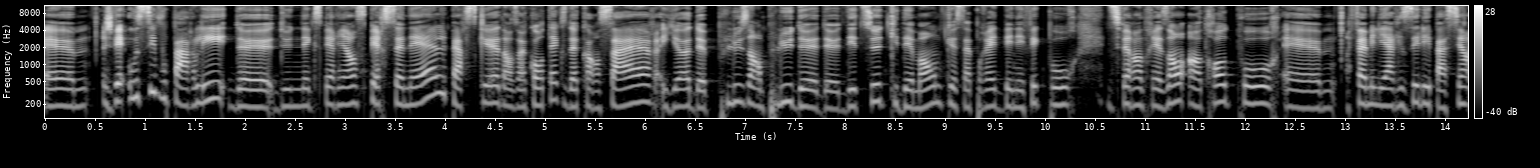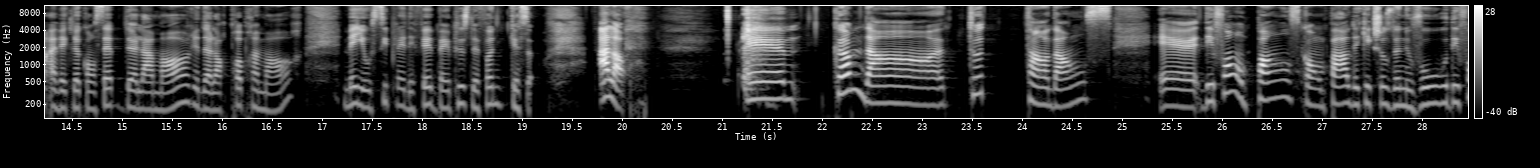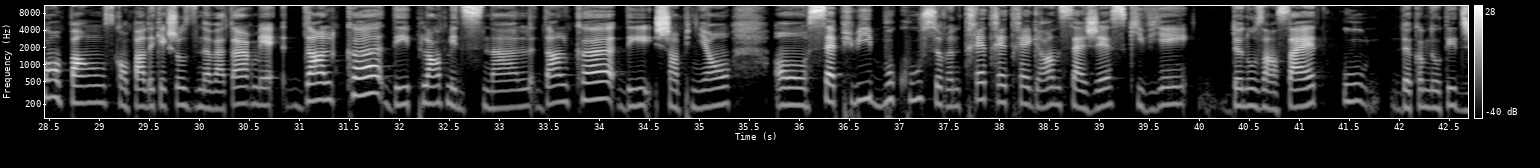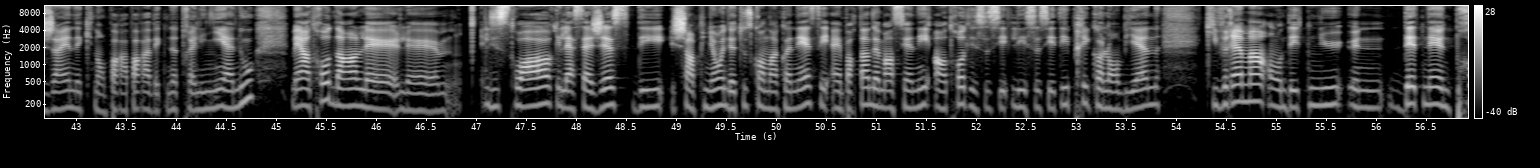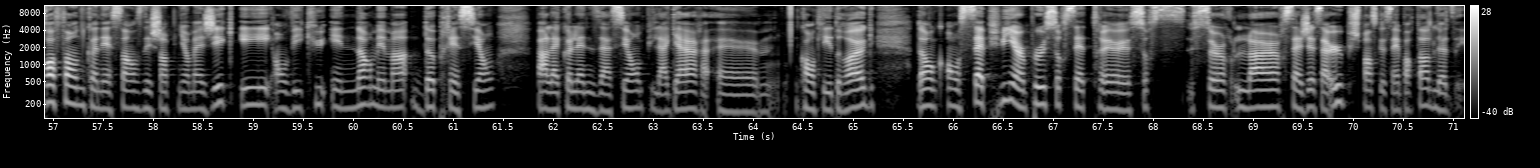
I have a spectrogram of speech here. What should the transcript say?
Euh, je vais aussi vous parler d'une expérience personnelle parce que dans un contexte de cancer, il y a de plus en plus d'études qui démontrent que ça pourrait être bénéfique pour différentes raisons, entre autres pour euh, familiariser les patients avec le concept de la mort et de leur propre mort. Mais il y a aussi plein d'effets bien plus le fun que ça. Alors, euh, comme dans toute tendance, euh, des fois, on pense qu'on parle de quelque chose de nouveau, des fois, on pense qu'on parle de quelque chose d'innovateur, mais dans le cas des plantes médicinales, dans le cas des champignons, on s'appuie beaucoup sur une très, très, très grande sagesse qui vient de nos ancêtres ou de communautés indigènes qui n'ont pas rapport avec notre lignée à nous, mais entre autres dans l'histoire et la sagesse des champignons et de tout ce qu'on en connaît, c'est important de mentionner entre autres les, sociétés précolombiennes qui vraiment ont détenu une, détenaient une profonde connaissance des champignons magiques et ont vécu énormément d'oppression par la colonisation puis la guerre euh, contre les drogues. Donc, on s'appuie un peu sur cette, euh, sur sur leur sagesse à eux, puis je pense que c'est important de le dire.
